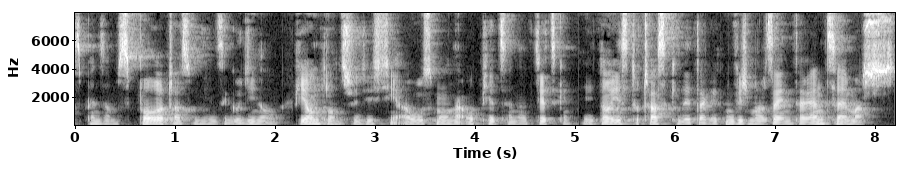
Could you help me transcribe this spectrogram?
spędzam sporo czasu między godziną 5.30 a 8 na opiece nad dzieckiem. I to jest to czas, kiedy, tak jak mówisz, masz zajęte ręce, masz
